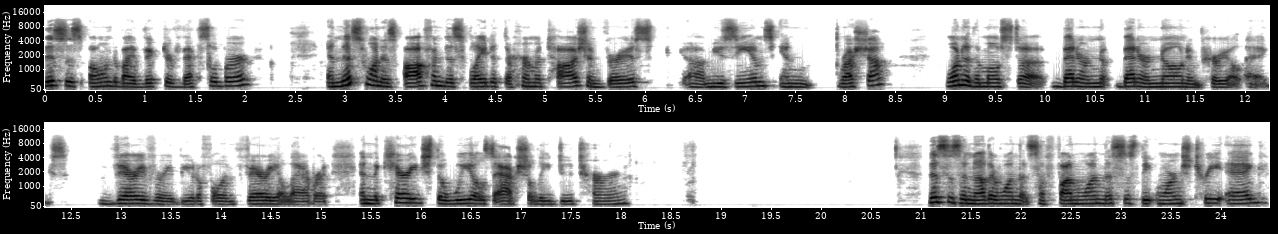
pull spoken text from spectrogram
This is owned by Victor Vekselberg, and this one is often displayed at the Hermitage and various uh, museums in Russia. One of the most uh, better better known imperial eggs very very beautiful and very elaborate. And the carriage the wheels actually do turn. This is another one that's a fun one. This is the orange tree egg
